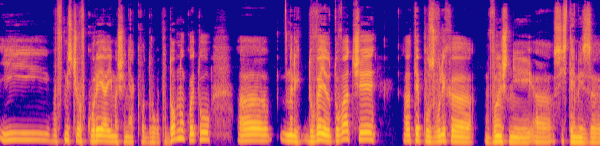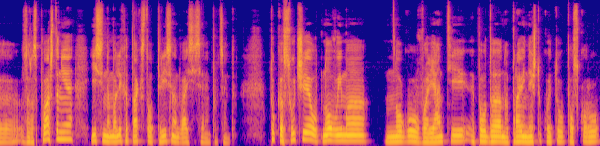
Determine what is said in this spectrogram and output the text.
и в, мисля, че в Корея имаше някакво друго подобно, което а, нали, доведе до това, че те позволиха външни а, системи за, за разплащания и си намалиха таксата от 30 на 27%. Тук в случая отново има много варианти Apple да направи нещо, което по-скоро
